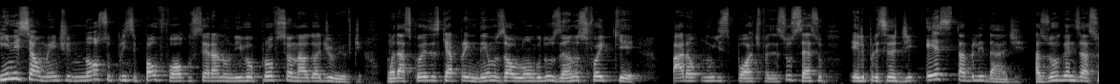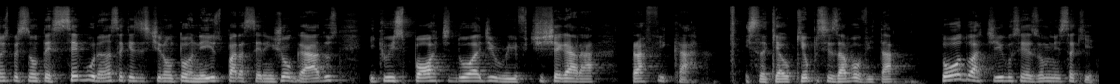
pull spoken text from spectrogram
Inicialmente, nosso principal foco será no nível profissional do Wild Rift. Uma das coisas que aprendemos ao longo dos anos foi que para um esporte fazer sucesso, ele precisa de estabilidade. As organizações precisam ter segurança que existirão torneios para serem jogados e que o esporte do Ad Rift chegará para ficar. Isso aqui é o que eu precisava ouvir, tá? Todo o artigo se resume nisso aqui.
